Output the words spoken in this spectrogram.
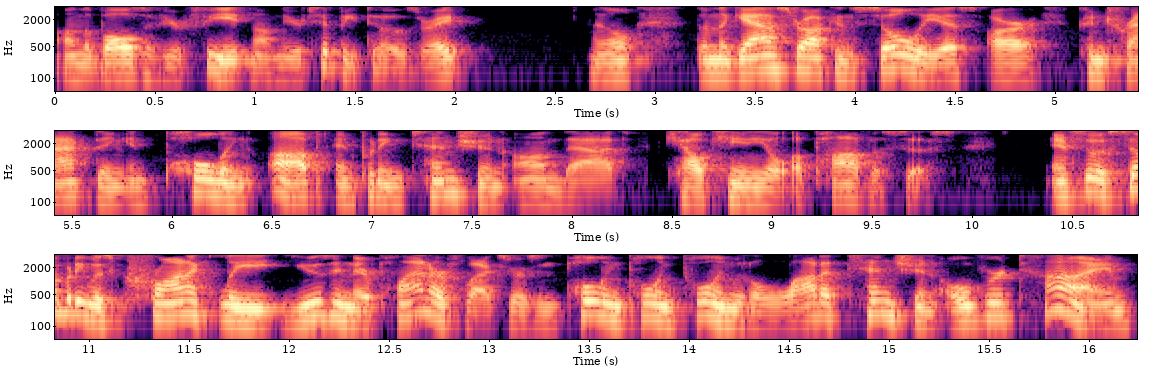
on the balls of your feet and on your tippy toes, right? Well, then the gastroc and soleus are contracting and pulling up and putting tension on that calcaneal apophysis. And so if somebody was chronically using their plantar flexors and pulling, pulling, pulling with a lot of tension over time,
